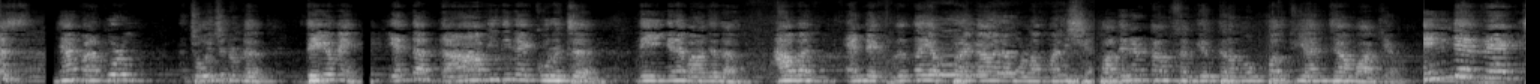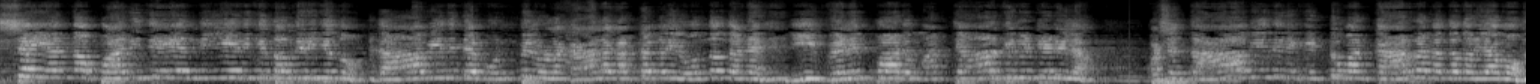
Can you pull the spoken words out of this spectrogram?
us. ഞാൻ പലപ്പോഴും ചോദിച്ചിട്ടുണ്ട് ദൈവമേ എന്താ ദാവിദിനെ കുറിച്ച് നീ ഇങ്ങനെ പറഞ്ഞത്? അവൻ എന്റെ ഹൃദയപ്രകാരമുള്ള മനുഷ്യൻ. പതിനെട്ടാം സങ്കീർത്തനം മുപ്പത്തി അഞ്ചാം വാക്യം. നിന്റെ രക്ഷ എന്ന പരിചയം നീ എനിക്ക് തന്നിരിക്കുന്നു. ദാവീദിന്റെ മുൻപിലുള്ള കാലഘട്ടങ്ങളിൽ ഒന്നും തന്നെ ഈ വെളിപ്പാട് മറ്റാർക്ക് കിട്ടിയിട്ടില്ല. പക്ഷെ ദാവീദിന് കിട്ടുവാൻ കാരണം എന്തെന്നറിയാമോ?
